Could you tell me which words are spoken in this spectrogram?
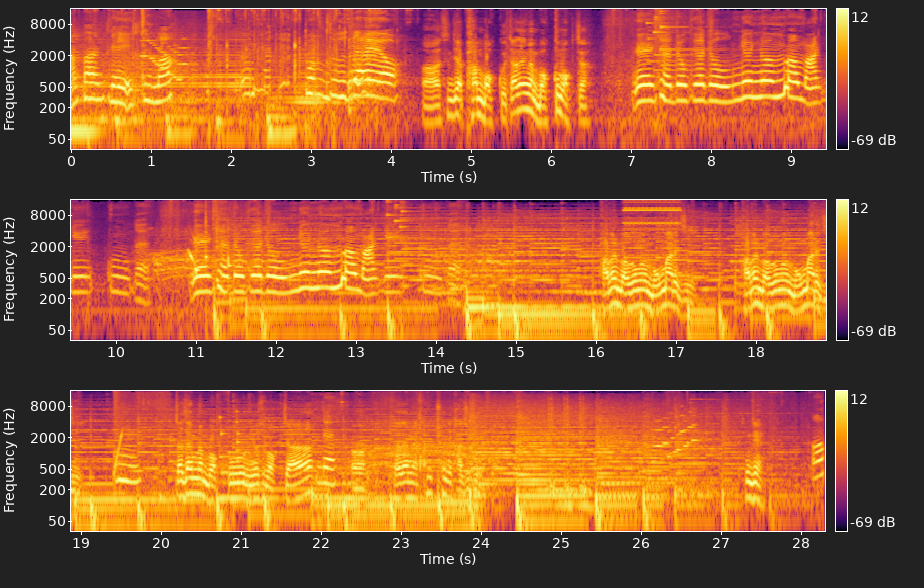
아빠한테 2천 원? 돈 주세요. 아 승재야 밥 먹고 짜장면 먹고 먹자 내일 저녁에도 음료는 마실 건데. 내일 저녁에도 음료는 마실 건데. 밥을 먹으면 목마르지 밥을 먹으면 목마르지 응. 짜장면 먹고 음료수 먹자. 네. 어, 짜장면 삼촌이 가지고 올 거야. 승재, 어?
